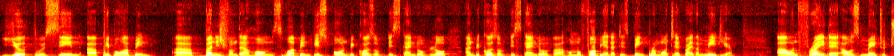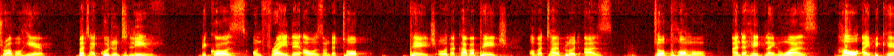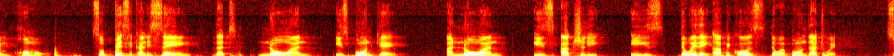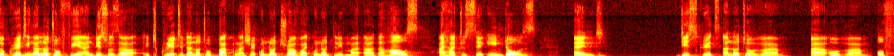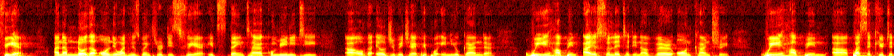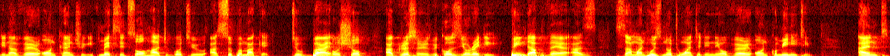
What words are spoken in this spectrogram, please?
youth, we've seen uh, people who have been uh, banished from their homes, who have been disowned because of this kind of law and because of this kind of uh, homophobia that is being promoted by the media. Uh, on Friday, I was meant to travel here, but I couldn't leave because on Friday I was on the top page or the cover page of a tabloid as top homo, and the headline was How I Became Homo. So basically saying that no one is born gay and no one is actually is the way they are because they were born that way. So creating a lot of fear, and this was a, it created a lot of backlash. I could not travel, I could not leave my, uh, the house. I had to stay indoors. And this creates a lot of, um, uh, of, um, of fear. And I'm not the only one who's going through this fear. It's the entire community uh, of the LGBTI people in Uganda. We have been isolated in our very own country we have been uh, persecuted in our very own country. It makes it so hard to go to a supermarket to buy or shop our groceries because you're already pinned up there as someone who is not wanted in your very own community. And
